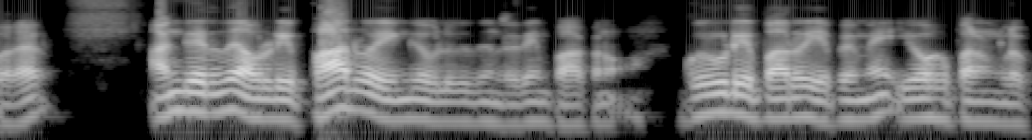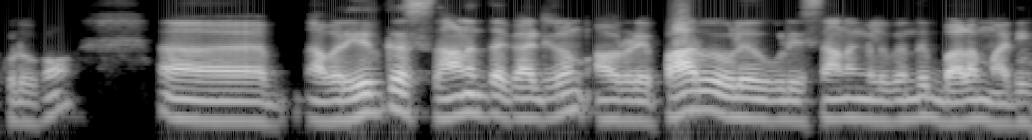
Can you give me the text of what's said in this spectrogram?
போகிறார் அங்கேருந்து அவருடைய பார்வை எங்கே விழுகுதுன்றதையும் பார்க்கணும். குருவுடைய பார்வை எப்பயுமே யோக பலன்களை கொடுக்கும். அவர் இருக்கிற ஸ்தானத்தை காட்டிலும் அவருடைய பார்வை விழுகக்கூடிய ஸ்தானங்களுக்கு வந்து பலம் அதிகம்.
